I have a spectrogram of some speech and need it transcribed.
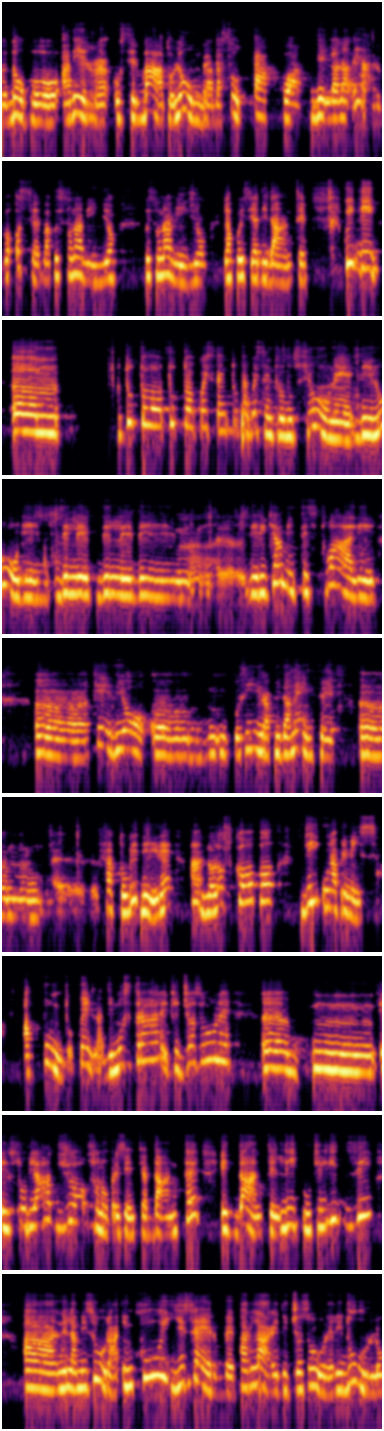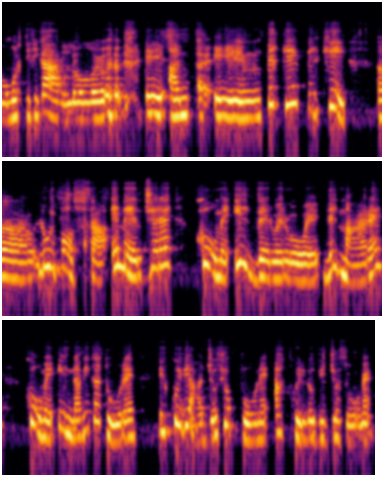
dopo aver osservato l'ombra da sott'acqua della nave Argo osserva questo naviglio, questo naviglio, la poesia di Dante. Quindi um, tutto, tutto questa, tutta questa introduzione dei luoghi, delle, delle, dei, eh, dei, richiami testuali uh, che vi ho uh, così rapidamente um, fatto vedere, hanno lo scopo di una premessa, appunto quella di mostrare che Giasone eh, mh, e il suo viaggio sono presenti a Dante e Dante li utilizzi uh, nella misura in cui gli serve parlare di Giasone, ridurlo, mortificarlo, e, e, perché? Perché uh, lui possa emergere come il vero eroe del mare, come il navigatore il cui viaggio si oppone a quello di Giasone.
